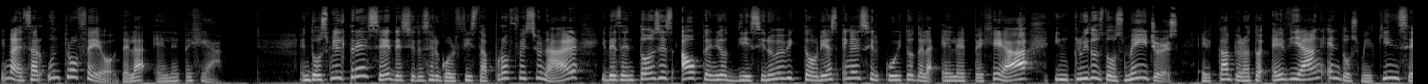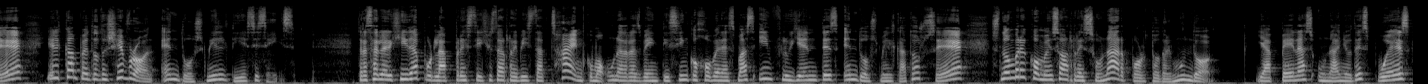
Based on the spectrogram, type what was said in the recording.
en alzar un trofeo de la LPGA. En 2013 decidió ser golfista profesional y desde entonces ha obtenido 19 victorias en el circuito de la LPGA, incluidos dos majors, el campeonato Evian en 2015 y el campeonato Chevron en 2016. Tras ser elegida por la prestigiosa revista Time como una de las 25 jóvenes más influyentes en 2014, su nombre comenzó a resonar por todo el mundo y apenas un año después,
